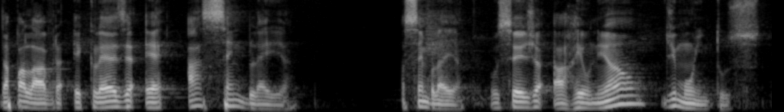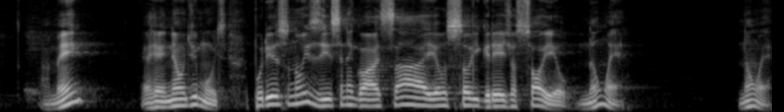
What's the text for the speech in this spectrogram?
da palavra eclésia é assembleia. Assembleia, ou seja, a reunião de muitos. Amém? É reunião de muitos. Por isso não existe negócio, ah, eu sou igreja só eu. Não é. Não é.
